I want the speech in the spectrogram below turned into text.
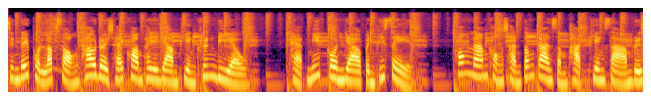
จึงได้ผลลัพธ์สองเท่าโดยใช้ความพยายามเพียงครึ่งเดียว แถบมีดโกนยาวเป็นพิเศษ ห้องน้ำของฉันต้องการสัมผัสเพียง3หรือ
